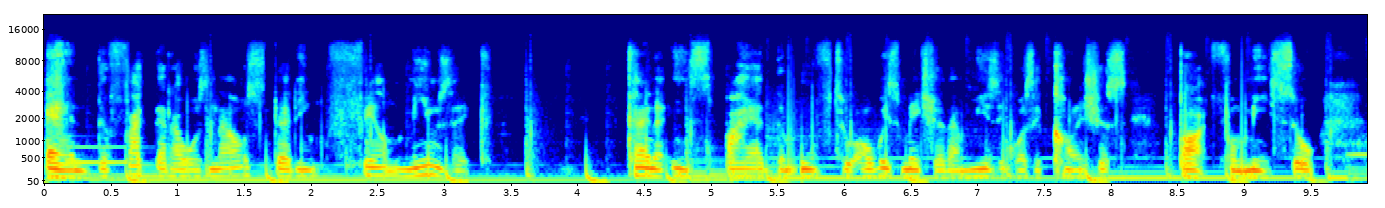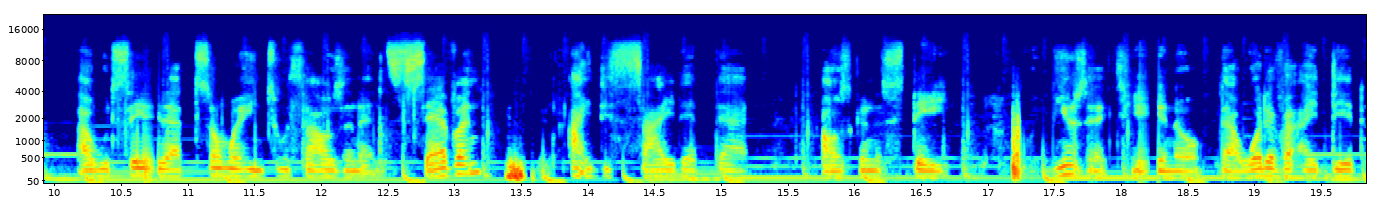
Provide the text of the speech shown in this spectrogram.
And the fact that I was now studying film music kind of inspired the move to always make sure that music was a conscious part for me. So I would say that somewhere in 2007, I decided that I was going to stay with music, you know, that whatever I did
